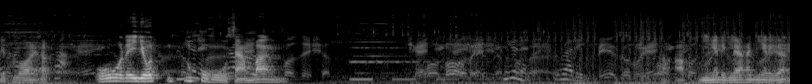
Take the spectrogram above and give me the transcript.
เรียบร้อยครับ โอ้ ได้ยศ โอ้โหสามบ้างเอายิงกันอีกแล้วครับยิงกันอีกแล้ว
